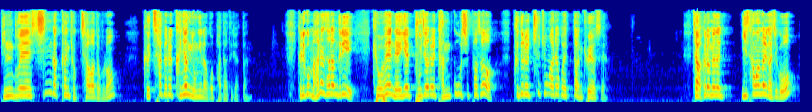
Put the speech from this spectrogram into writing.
빈부의 심각한 격차와 더불어 그 차별을 그냥 용인하고 받아들였던. 그리고 많은 사람들이 교회 내에 부자를 담고 싶어서 그들을 추종하려고 했던 교회였어요. 자, 그러면은 이 상황을 가지고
